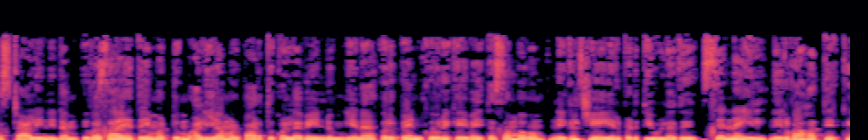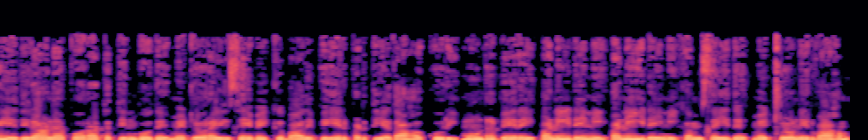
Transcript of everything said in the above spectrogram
ஸ்டாலினிடம் விவசாயத்தை மட்டும் அழியாமல் பார்த்துக் கொள்ள வேண்டும் என ஒரு பெண் கோரிக்கை வைத்த சம்பவம் நெகிழ்ச்சியை ஏற்படுத்தியுள்ளது. சென்னையில் நிர்வாகத்திற்கு எதிரான போராட்டத்தின் போது மெட்ரோ ரயில் சேவைக்கு பாதிப்பு ஏற்படுத்தியதாக கூறி மூன்று பேரை பணியிடை பணியிடை நீக்கம் செய்து மெட்ரோ நிர்வாகம்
